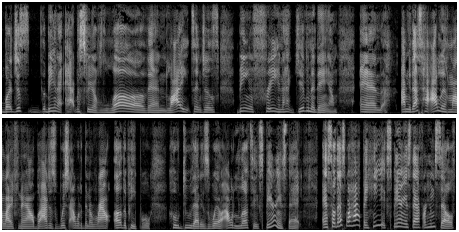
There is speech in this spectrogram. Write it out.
but just the, being an atmosphere of love and light and just being free and not giving a damn. And I mean, that's how I live my life now, but I just wish I would have been around other people who do that as well. I would love to experience that. And so that's what happened. He experienced that for himself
